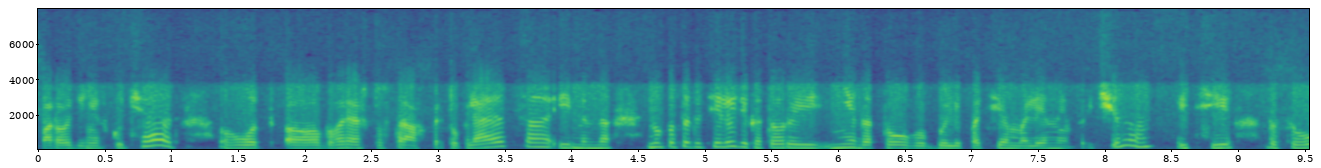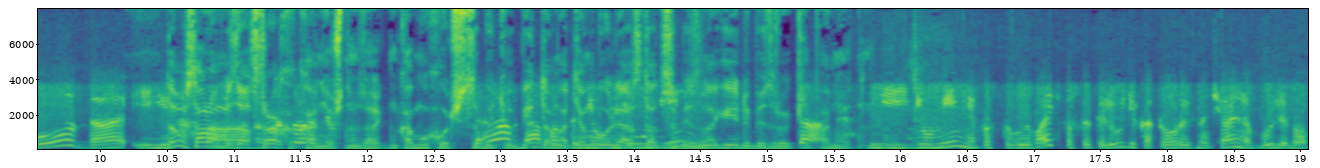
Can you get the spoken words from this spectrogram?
по родине скучают, вот, э, говорят, что страх притупляется именно. Ну, просто это те люди, которые не готовы были по тем или иным причинам идти в СВО, да, и... Да, в основном из-за э, страха, которые... конечно, кому хочется да, быть убитым, да, а тем более остаться без ноги или без руки, да. понятно. И неумение просто воевать, просто это люди, люди, которые изначально были, ну,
